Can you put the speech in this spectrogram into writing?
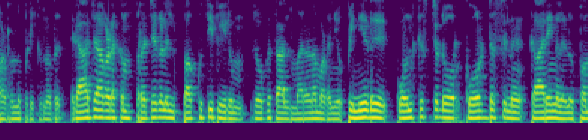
പടർന്നു പിടിക്കുന്നത്. രാജാവടക്കം പ്രജകളിൽ പകുതി പേരും രോഗത്താൽ മരണമടഞ്ഞു. പിന്നീട് കോൺക്വിസ്റ്റഡോർ കോർഡസിന് കാര്യങ്ങൾ എളുപ്പമായി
